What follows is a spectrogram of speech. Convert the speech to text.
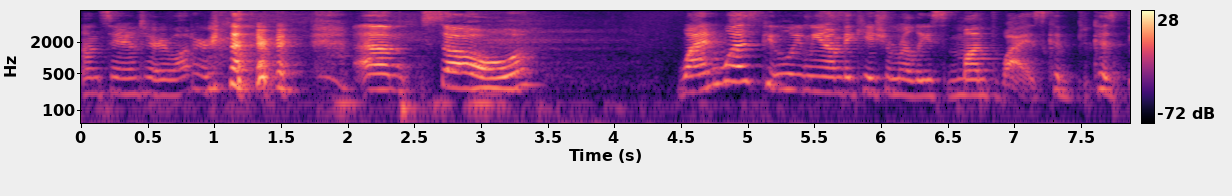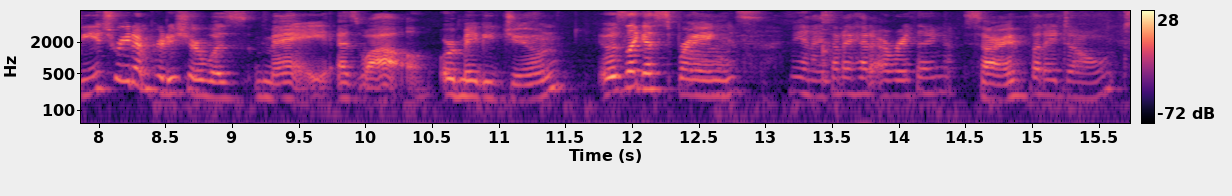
unsanitary water. um, so when was People We Meet on Vacation released month wise? Could Because Beach Read, I'm pretty sure was May as well, or maybe June. It was like a spring. Man, I thought I had everything, Sorry. but I don't.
